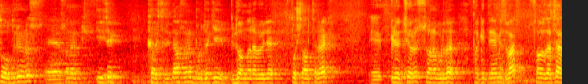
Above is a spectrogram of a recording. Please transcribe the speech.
dolduruyoruz. Ee, sonra iyice karıştırdıktan sonra buradaki bidonlara böyle boşaltarak e, üretiyoruz. Sonra burada paketlerimiz var. Sonra zaten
